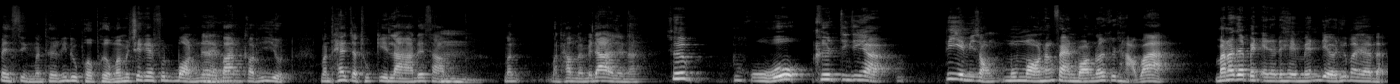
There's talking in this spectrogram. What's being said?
เป็นสิ่งบันเทิงให้ดูเผลอๆมันไม่ใช่แค่ฟุตบอลในบ้านเขาที่หยุด มันแทบจะทุกกีฬาด้วยซ้ำอืมมันมันทำอะไรไม่ได้เลยนะคือโอ้โหคือจริงๆอะพี่ยังมีสองมุมมองทั้งแฟนบอลด้วยคือถามว่า มันน่าจะเป็น entertainment เดียวที่มันจะแบบ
